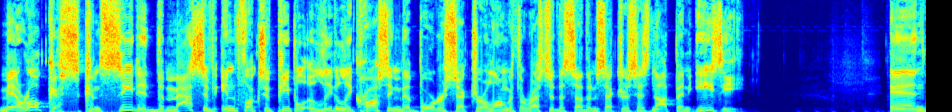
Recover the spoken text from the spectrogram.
Mayorkas conceded the massive influx of people illegally crossing the border sector along with the rest of the southern sectors has not been easy. And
